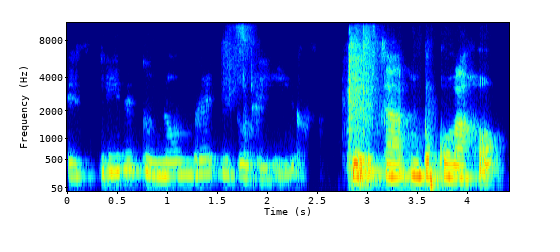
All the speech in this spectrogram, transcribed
Escribe tu nombre y tu apellido. Que está un poco bajo.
